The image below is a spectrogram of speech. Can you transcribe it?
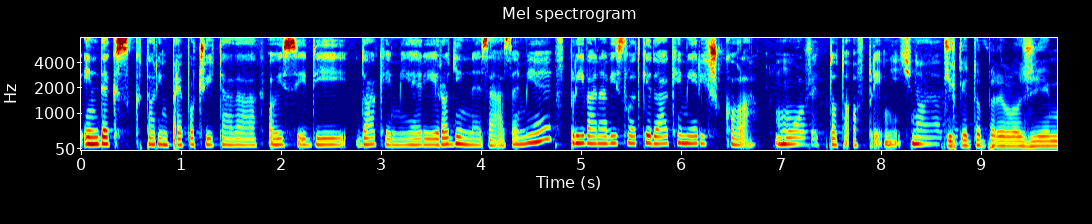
index, ktorým prepočítava OECD, do akej miery rodinné zázemie vplýva na výsledky, do akej miery škola môže toto ovplyvniť. No. Čiže keď to preložím,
